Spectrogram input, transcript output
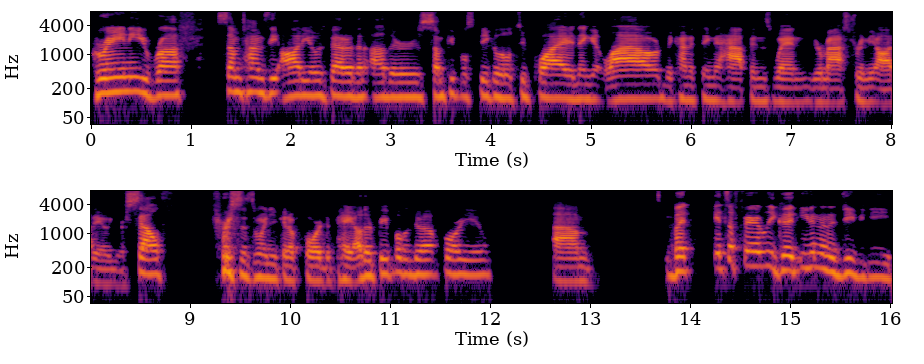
grainy rough sometimes the audio is better than others. Some people speak a little too quiet and then get loud, the kind of thing that happens when you're mastering the audio yourself versus when you can afford to pay other people to do it for you. Um, but it's a fairly good, even in the DVD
